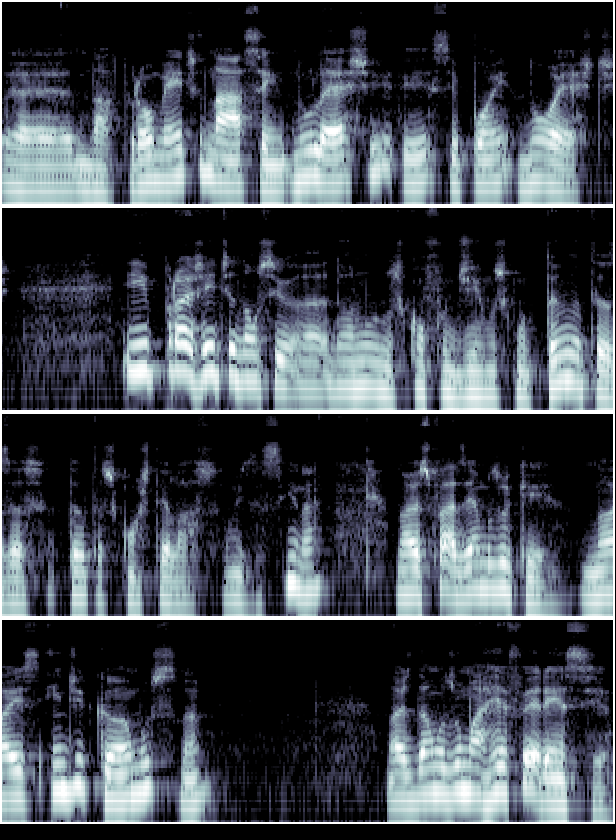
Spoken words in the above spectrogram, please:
é, naturalmente, nascem no leste e se põem no oeste. E para a gente não, se, ah, não nos confundirmos com tantas, as, tantas constelações assim, né? nós fazemos o quê? Nós indicamos, né? nós damos uma referência.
